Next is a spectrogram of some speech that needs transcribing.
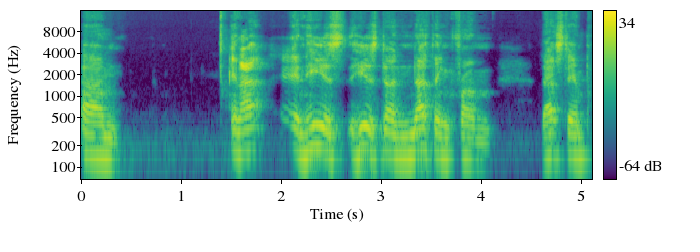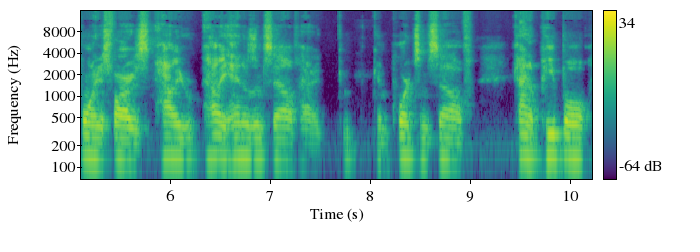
Um, and I and he is he has done nothing from that standpoint as far as how he how he handles himself, how he comports himself, kind of people.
